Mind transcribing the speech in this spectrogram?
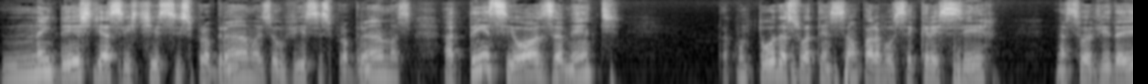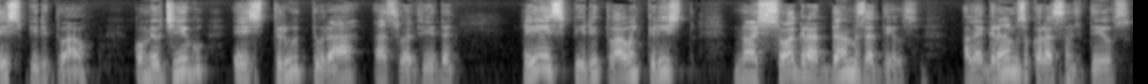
nem deixe de assistir esses programas, ouvir esses programas atenciosamente, tá, com toda a sua atenção para você crescer na sua vida espiritual. Como eu digo, estruturar a sua vida espiritual em Cristo. Nós só agradamos a Deus, alegramos o coração de Deus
